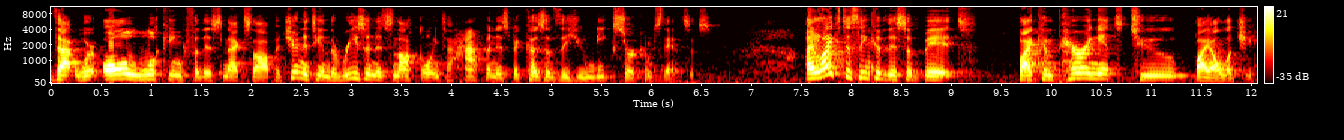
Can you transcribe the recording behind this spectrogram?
that we're all looking for this next opportunity, and the reason it's not going to happen is because of the unique circumstances. I like to think of this a bit by comparing it to biology,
